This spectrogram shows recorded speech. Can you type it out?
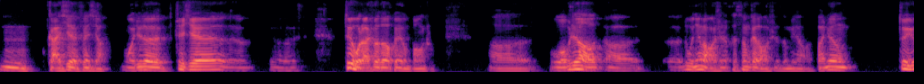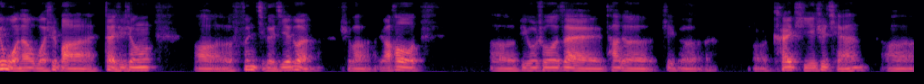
嗯，感谢分享。我觉得这些呃对我来说都很有帮助。呃，我不知道呃呃陆宁老师和孙凯老师怎么样，反正对于我呢，我是把带学生啊分几个阶段，是吧？然后呃比如说在他的这个呃开题之前啊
